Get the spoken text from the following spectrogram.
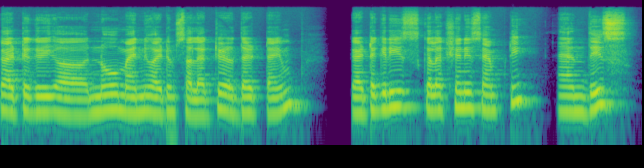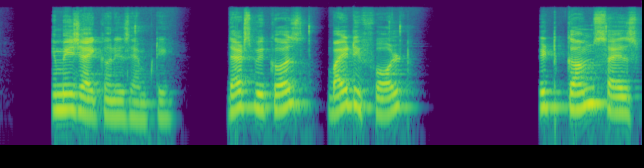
category uh, no menu item selected at that time categories collection is empty and this image icon is empty. That's because by default it comes as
